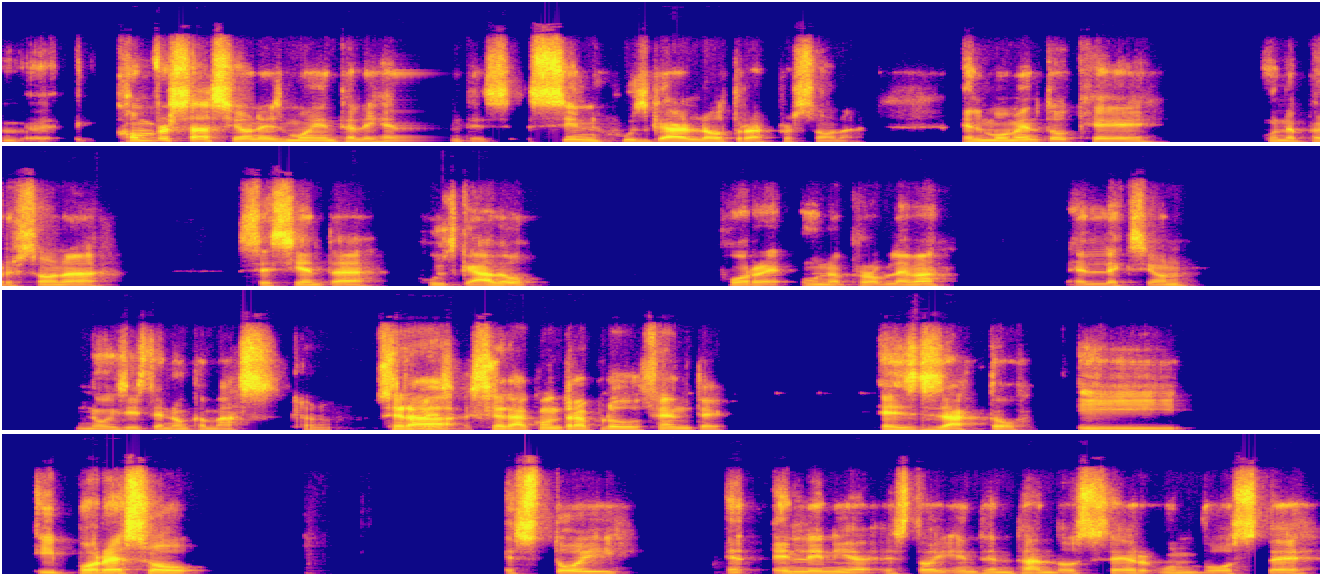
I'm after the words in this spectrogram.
Eh, conversaciones muy inteligentes sin juzgar a la otra persona. El momento que una persona se sienta juzgado por un problema, elección no existe nunca más. Claro. Será, será contraproducente. Exacto. Y, por eso estoy en, línea, estoy intentando ser un voz de,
